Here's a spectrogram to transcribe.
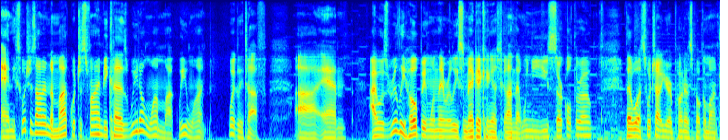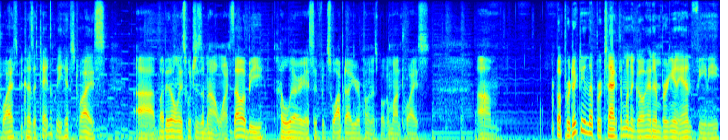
And he switches on into Muk, which is fine because we don't want Muk, we want Wigglytuff. Uh, and I was really hoping when they released Mega King Kangaskhan that when you use Circle Throw, that would switch out your opponent's Pokemon twice because it technically hits twice, uh, but it only switches them out once. That would be hilarious if it swapped out your opponent's Pokemon twice. Um, but predicting the Protect, I'm going to go ahead and bring in Anfini,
